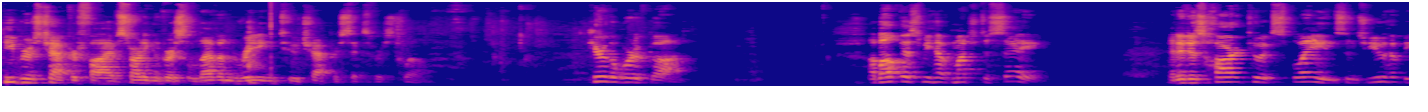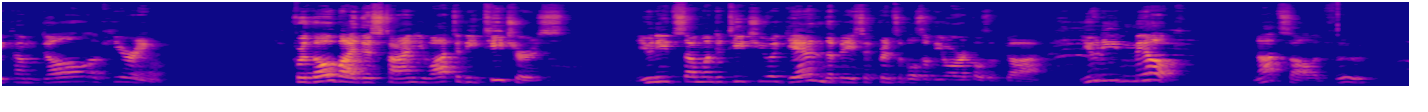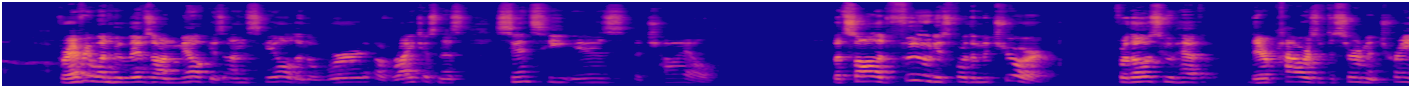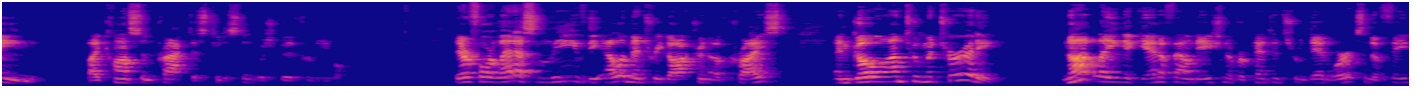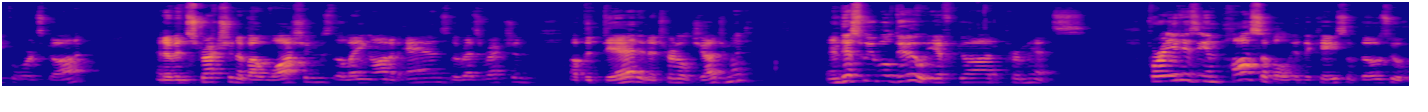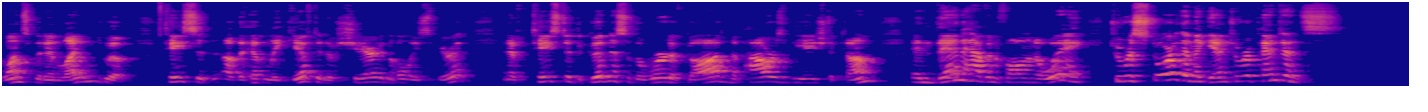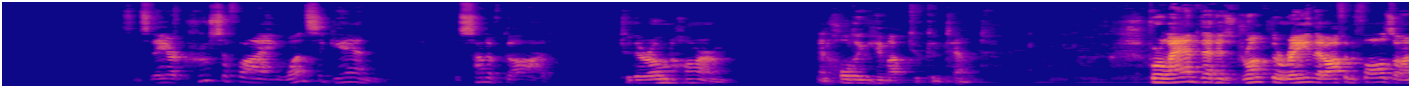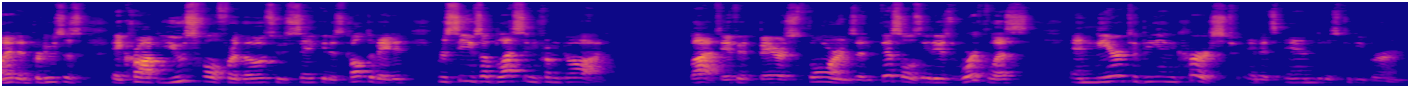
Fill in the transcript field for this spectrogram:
Hebrews chapter 5, starting in verse 11, reading to chapter 6, verse 12. Hear the word of God. About this we have much to say, and it is hard to explain since you have become dull of hearing. For though by this time you ought to be teachers, you need someone to teach you again the basic principles of the oracles of God. You need milk, not solid food. For everyone who lives on milk is unskilled in the word of righteousness, since he is a child. But solid food is for the mature, for those who have their powers of discernment trained by constant practice to distinguish good from evil. Therefore, let us leave the elementary doctrine of Christ and go on to maturity, not laying again a foundation of repentance from dead works and of faith towards God and of instruction about washings, the laying on of hands, the resurrection of the dead, and eternal judgment. And this we will do if God permits. For it is impossible in the case of those who have once been enlightened, who have tasted of the heavenly gift and have shared in the Holy Spirit, and have tasted the goodness of the Word of God and the powers of the age to come, and then having fallen away, to restore them again to repentance they are crucifying once again the Son of God to their own harm and holding him up to contempt. For land that has drunk the rain that often falls on it and produces a crop useful for those whose sake it is cultivated receives a blessing from God. But if it bears thorns and thistles, it is worthless and near to being cursed, and its end is to be burned.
